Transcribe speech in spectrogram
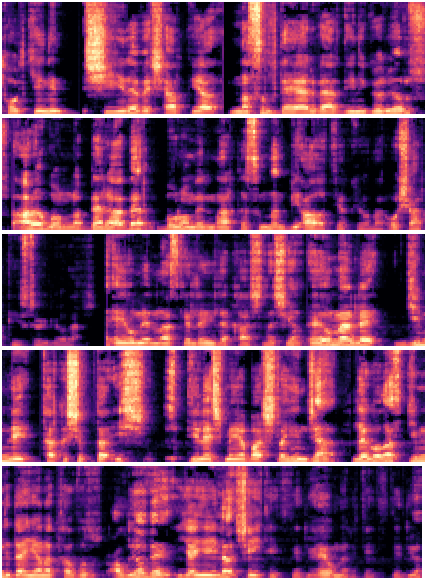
Tolkien'in şiire ve şarkıya nasıl değer verdiğini görüyoruz. Aragorn'la beraber Boromir'in arkasından bir ağıt yakıyorlar. O şarkıyı söylüyorlar. Eomer'in askerleriyle karşılaşıyor. Eomer'le Gimli takışıp da iş ciddileşmeye başlayınca Legolas Gimli'den yana tavır alıyor ve yayıyla şeyi tehdit ediyor. Eomer'i tehdit ediyor.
